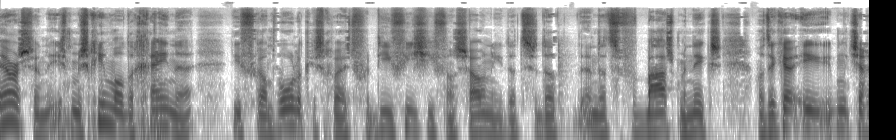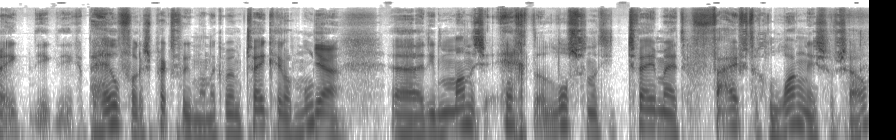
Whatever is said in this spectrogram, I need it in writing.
Harrison is misschien wel degene die verantwoordelijk is geweest voor die visie van Sony. Dat ze dat, en dat verbaast me niks. Want ik, heb- ik, ik moet zeggen, ik, ik, ik heb heel veel respect voor die man. Ik heb hem twee keer ontmoet. ja. Eh, die man is echt, los van dat hij 2,50 meter lang is of zo,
